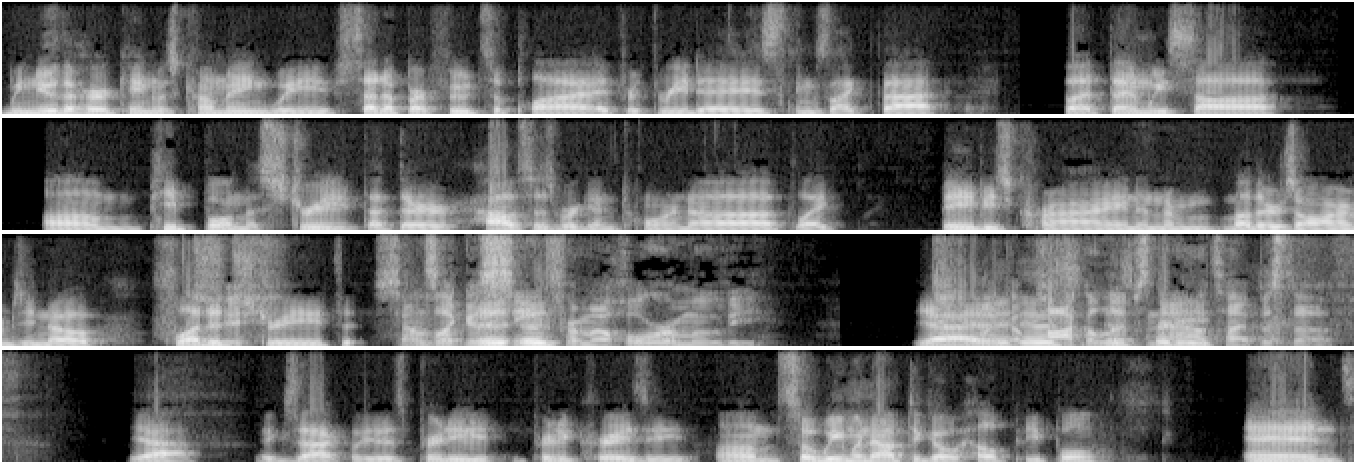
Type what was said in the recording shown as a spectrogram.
we knew the hurricane was coming. We set up our food supply for three days, things like that. But then we saw um, people in the street that their houses were getting torn up, like babies crying in their mother's arms. You know, flooded streets. Sounds like a it, scene was, from a horror movie. Yeah, like it, apocalypse pretty, now type of stuff. Yeah, exactly. It was pretty pretty crazy. Um, so we went out to go help people, and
